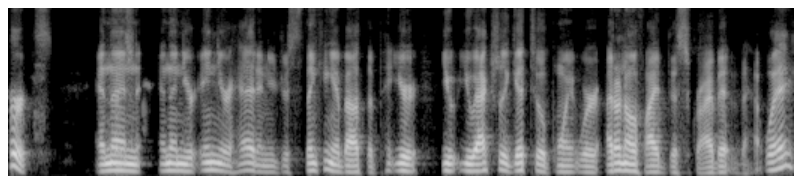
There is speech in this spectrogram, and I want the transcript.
hurts. And then and then you're in your head and you're just thinking about the you're you you actually get to a point where I don't know if I describe it that way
